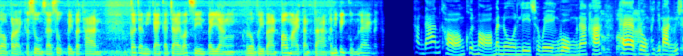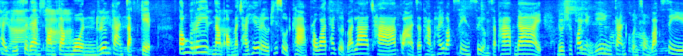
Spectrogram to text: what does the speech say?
รองปลัดกระทรวงสาธารณสุขเป็นประธาน ก็จะมีการกระจายวัคซีนไปยังโรงพยาบาลเป้าหมายต่าง ๆ อันนี้เป็นกลุ่มแรกนะครับ ด้านของคุณหมอมนูนลีชเวงวงศ์นะคะ แพทย์โรงพยาบาลวิชัยยุทธแสดงความกังวล เรื่องการจัดเก็บ ต้องรีบนำออกมาใช้ให้เร็วที่สุดค่ะ เพราะว่าถ้าเกิดว่าล่าช้าก็อาจจะทำให้วัคซีนเสื่อมสภาพได้ โดยเฉพาะอย่างยิ่งการขนส่งวัคซีน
